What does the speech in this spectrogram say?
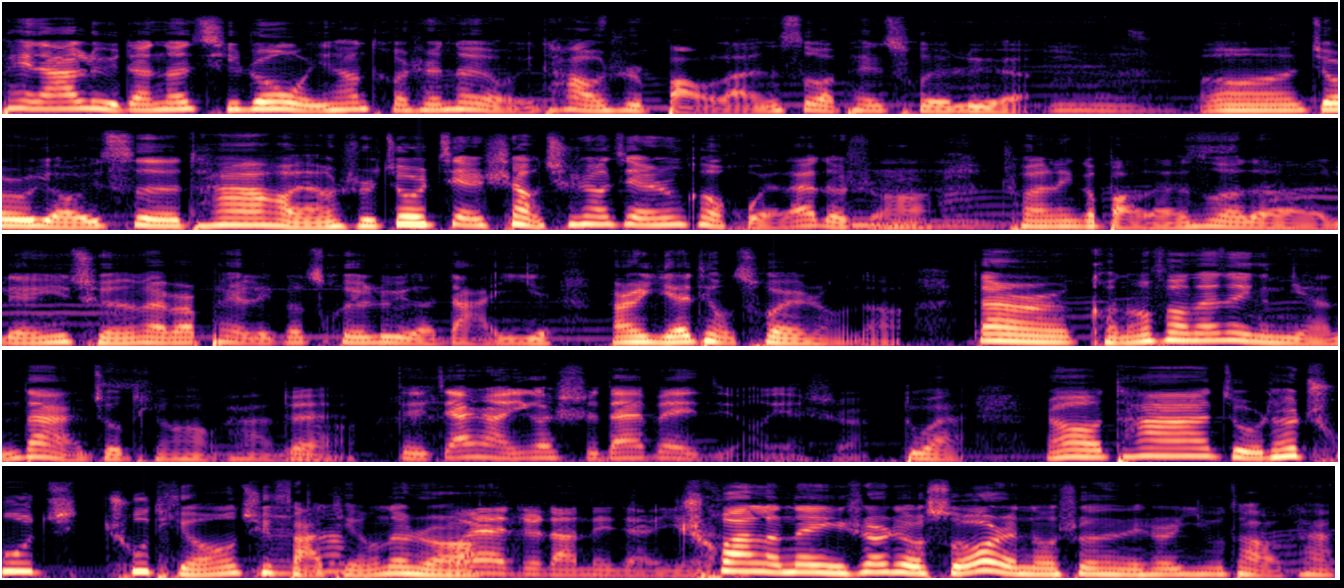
配大绿，但它其中我印象特深，它有一套是宝蓝色配翠绿。嗯嗯，就是有一次他好像是就是健上去上健身课回来的时候，穿了一个宝蓝色的连衣裙，外边配了一个翠绿的大衣，反正也挺翠上的。但是可能放在那个年代就挺好看的。对，得加上一个时代背景也是。对，然后他就是他出出庭去法庭的时候，我也知道那件衣服，穿了那一身，就所有人都说他那身衣服特好看。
